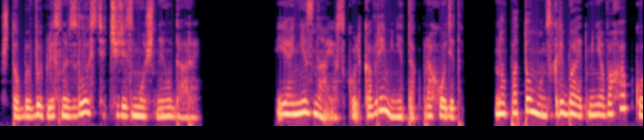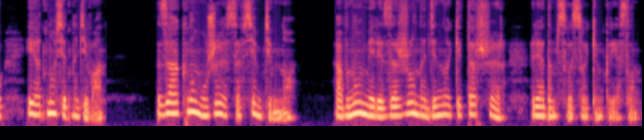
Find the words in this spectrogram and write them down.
чтобы выплеснуть злость через мощные удары. Я не знаю, сколько времени так проходит, но потом он сгребает меня в охапку и относит на диван. За окном уже совсем темно, а в номере зажжен одинокий торшер рядом с высоким креслом.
